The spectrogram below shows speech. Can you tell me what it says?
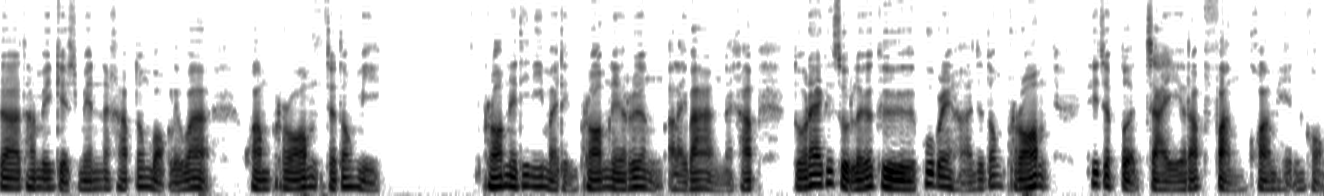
จะทำ engagement นะครับต้องบอกเลยว่า ความพร้อมจะต้องมี พร้อมในที่นี้หมายถึงพร้อมในเรื่องอะไรบ้างนะครับ ตัวแรกที่สุดเลยก็คือ ผู้บริหารจะต้องพร้อมที่จะเปิดใจรับฟังความเห็นของ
